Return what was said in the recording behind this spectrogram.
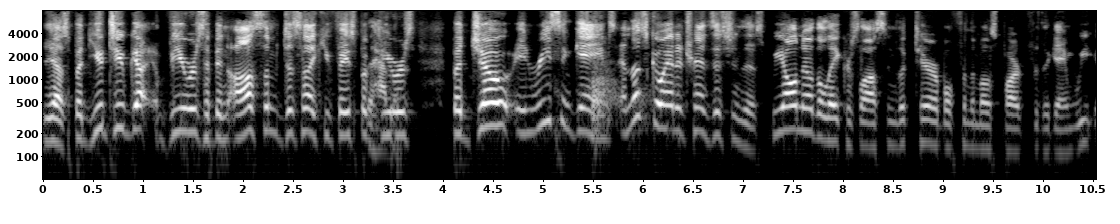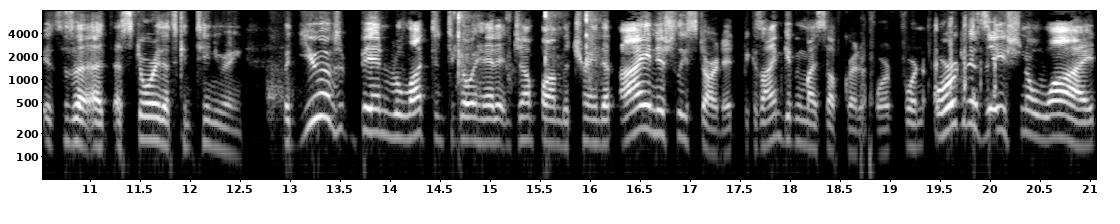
Yes, but YouTube got, viewers have been awesome, just like you Facebook viewers. But Joe, in recent games, and let's go ahead and transition to this. We all know the Lakers lost and looked terrible for the most part for the game. We this is a, a story that's continuing. But you have been reluctant to go ahead and jump on the train that I initially started because I'm giving myself credit for it for an organizational wide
